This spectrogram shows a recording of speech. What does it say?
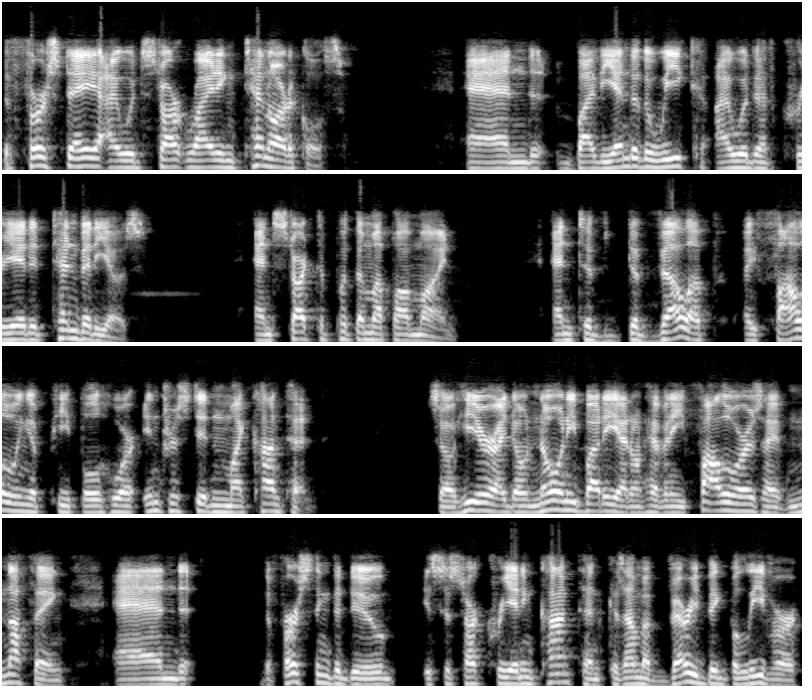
The first day, I would start writing 10 articles. And by the end of the week, I would have created 10 videos and start to put them up online and to develop a following of people who are interested in my content. So here I don't know anybody, I don't have any followers, I have nothing. And the first thing to do is to start creating content because I'm a very big believer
